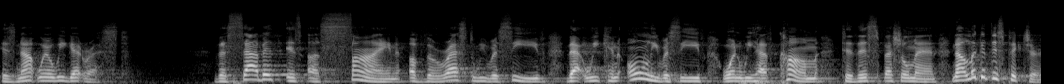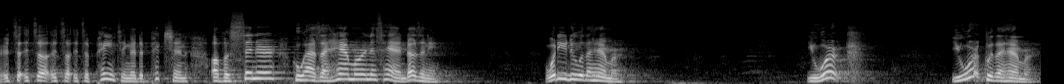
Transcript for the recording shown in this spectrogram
is not where we get rest. The Sabbath is a sign of the rest we receive that we can only receive when we have come to this special man. Now, look at this picture. It's a, it's a, it's a, it's a painting, a depiction of a sinner who has a hammer in his hand, doesn't he? What do you do with a hammer? You work. You work with a hammer.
